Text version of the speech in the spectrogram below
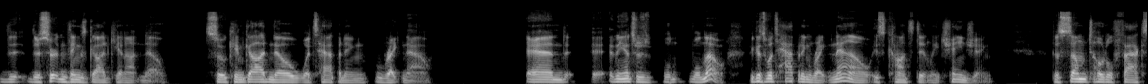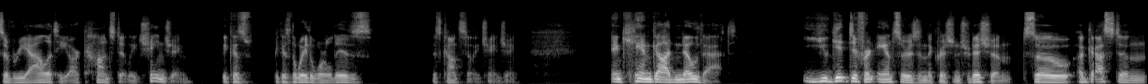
there's certain things God cannot know. So can God know what's happening right now? And, and the answer is well, well, no, because what's happening right now is constantly changing. The sum total facts of reality are constantly changing because because the way the world is is constantly changing. And can God know that? You get different answers in the Christian tradition. So Augustine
